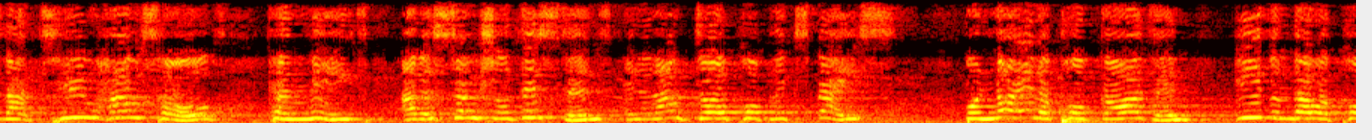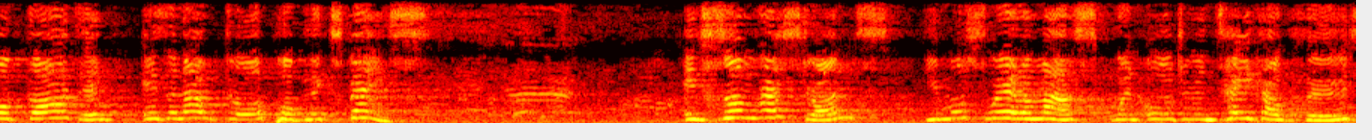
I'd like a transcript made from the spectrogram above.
Claims that two households can meet at a social distance in an outdoor public space, but not in a pub garden, even though a pub garden is an outdoor public space. In some restaurants, you must wear a mask when ordering takeout food,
